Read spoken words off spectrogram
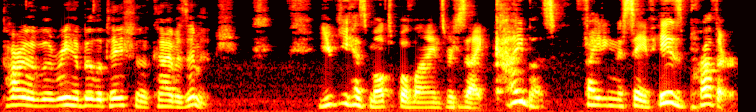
part of the rehabilitation of Kaiba's image. Yugi has multiple lines where he's like, Kaiba's fighting to save his brother,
